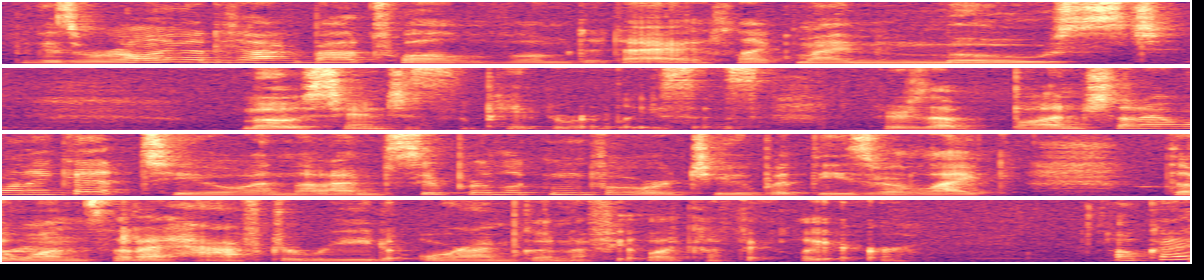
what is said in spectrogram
because we're only going to talk about 12 of them today like my most most anticipated releases. There's a bunch that I want to get to and that I'm super looking forward to but these are like the ones that I have to read or I'm going to feel like a failure. Okay.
